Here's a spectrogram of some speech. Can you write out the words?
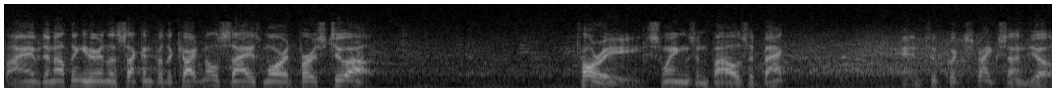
Five to nothing here in the second for the Cardinals. Sizemore at first, two out. Torre swings and fouls it back. And two quick strikes on Joe.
